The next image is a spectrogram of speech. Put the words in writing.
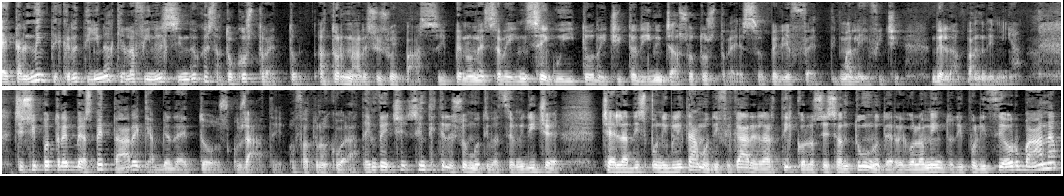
è talmente cretina che alla fine il sindaco è stato costretto a tornare sui suoi passi per non essere inseguito dai cittadini già sotto stress per gli effetti malefici della pandemia. Ci si potrebbe aspettare che abbia detto scusate, ho fatto una curata, invece sentite le sue motivazioni, dice c'è la disponibilità a modificare l'articolo 61 del regolamento di polizia urbana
